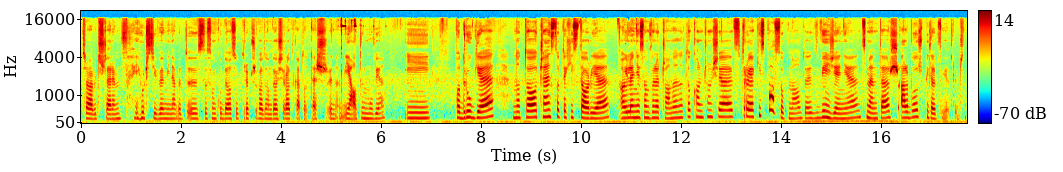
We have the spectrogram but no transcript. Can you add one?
Trzeba być szczerym i uczciwym i nawet y, w stosunku do osób, które przychodzą do ośrodka, to też y, no, ja o tym mówię. I po drugie, no to często te historie, o ile nie są wyleczone, no to kończą się w trojaki sposób. No. To jest więzienie, cmentarz albo szpital psychiatryczny.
